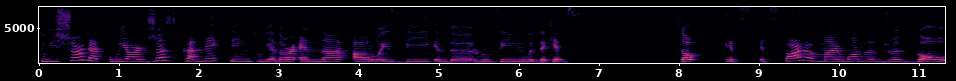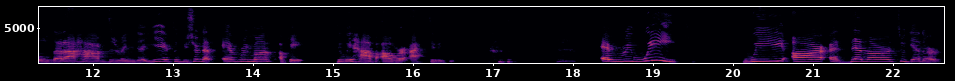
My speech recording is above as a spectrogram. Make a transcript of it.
to be sure that we are just connecting together and not always be in the routine with the kids. So it's it's part of my 100 goal that i have during the year to be sure that every month okay do we have our activity? Every week we are at dinner together.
